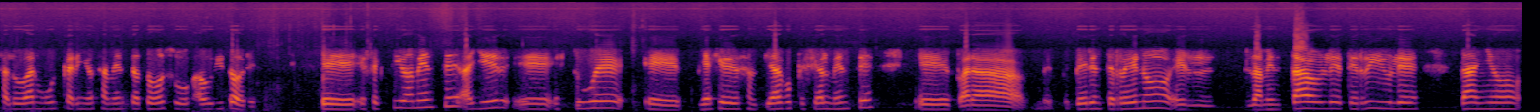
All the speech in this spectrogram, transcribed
saludar muy cariñosamente a todos sus auditores. Eh, efectivamente, ayer eh, estuve, eh, viaje de Santiago especialmente, para ver en terreno el lamentable, terrible daño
